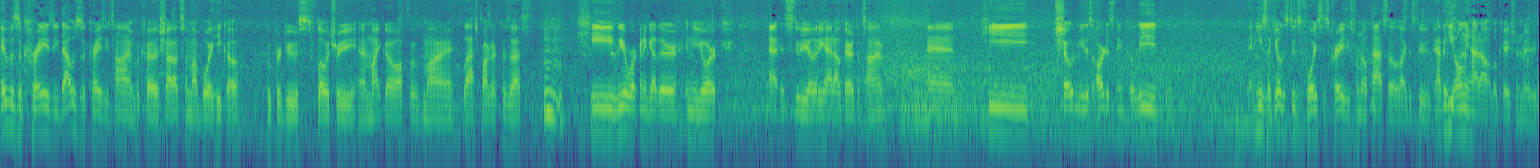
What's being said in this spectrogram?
It was a crazy. That was a crazy time because shout out to my boy Hiko, who produced Flowetry and might go off of my last project, Possessed. He, we were working together in New York at his studio that he had out there at the time, and he showed me this artist named Khalid. And he's like, "Yo, this dude's voice is crazy. He's from El Paso. Like this dude. I think he only had out location maybe."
